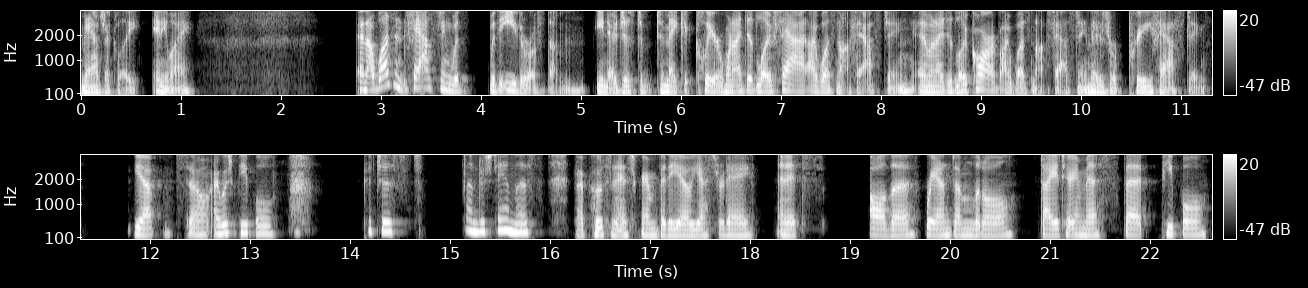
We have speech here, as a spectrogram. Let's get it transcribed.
magically. Anyway. And I wasn't fasting with with either of them, you know, just to, to make it clear. When I did low fat, I was not fasting. And when I did low carb, I was not fasting. Those were pre fasting. Yep. So I wish people could just understand this. I posted an Instagram video yesterday and it's all the random little dietary myths that people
